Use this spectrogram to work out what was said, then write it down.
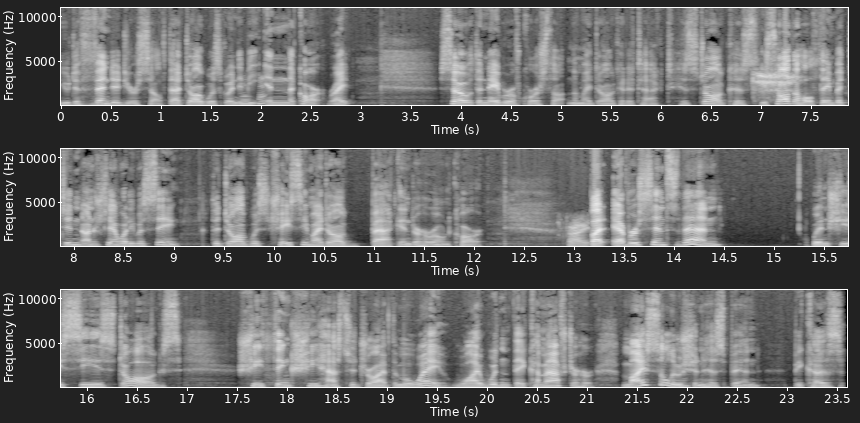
You mm-hmm. defended yourself. That dog was going to be mm-hmm. in the car, right? So the neighbor, of course, thought that my dog had attacked his dog because he saw the whole thing but didn't understand what he was seeing. The dog was chasing my dog back into her own car. Right. But ever since then, when she sees dogs, she thinks she has to drive them away. Why wouldn't they come after her? My solution has been because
